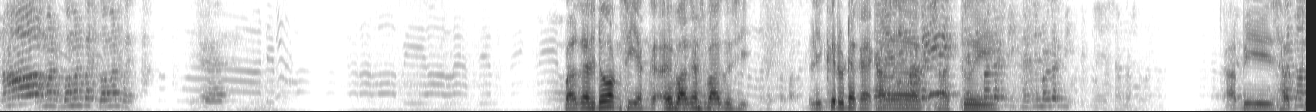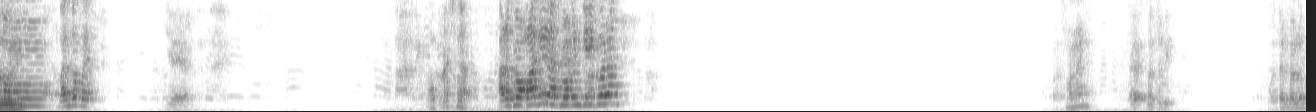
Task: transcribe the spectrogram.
No. Gua aman, gua Coach, gua aman, Coach. Bagas doang sih yang eh bagas bagus sih. Liquid udah kayak kalem Bagas, Bi. Habis Coach. Iya. Opres nggak? Ada smoke lagi, ada smokein kiri gua dong. Pas mana? Eh, batu, Bi. Gua tempel lu.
